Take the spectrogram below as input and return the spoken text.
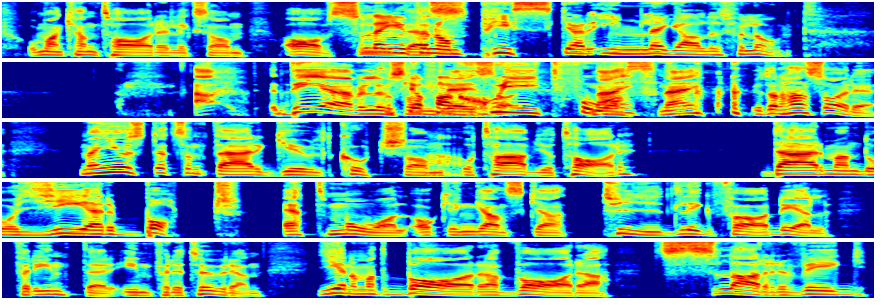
Och man kan ta det liksom Så länge inte avsides. någon piskar inlägg alldeles för långt. Det är väl en Då ska sån grej. så- skit fås. Nej, nej, utan han sa ju det. Men just ett sånt där gult kort som Ja. Otavio tar, där man då ger bort ett mål och en ganska tydlig fördel för Inter inför returen, genom att bara vara slarvig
